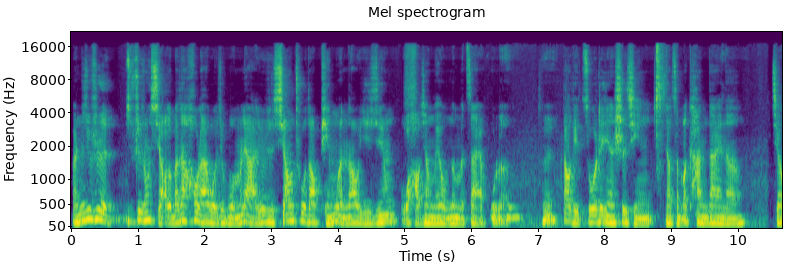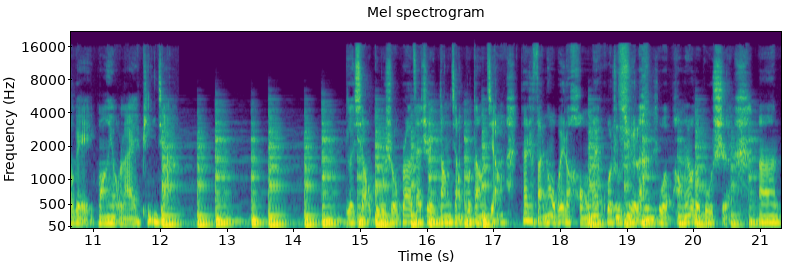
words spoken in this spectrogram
反正就是这种小的吧。但后来我就我们俩就是相处到平稳到已经我好像没有那么在乎了。嗯对，到底做这件事情要怎么看待呢？交给网友来评价。一个小故事，我不知道在这里当讲不当讲，但是反正我为了红，我也豁出去了。我朋友的故事，嗯、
